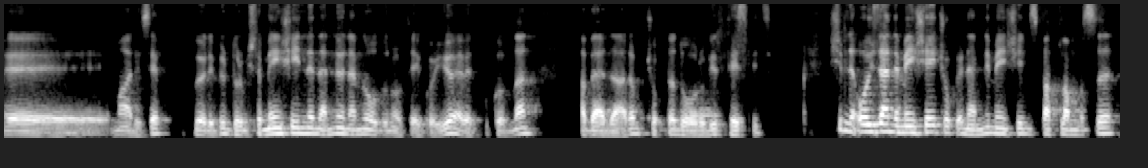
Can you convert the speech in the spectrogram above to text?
Ee, maalesef böyle bir durum. İşte menşein nedenle önemli olduğunu ortaya koyuyor. Evet bu konudan haberdarım. Çok da doğru bir tespit. Şimdi o yüzden de menşe çok önemli. Menşein ispatlanması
